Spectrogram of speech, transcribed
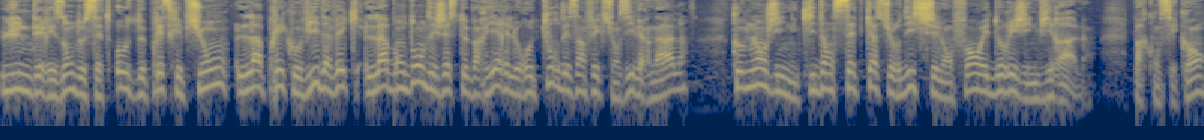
L'une des raisons de cette hausse de prescription, l'après-Covid avec l'abandon des gestes barrières et le retour des infections hivernales, comme l'angine qui dans 7 cas sur 10 chez l'enfant est d'origine virale. Par conséquent,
